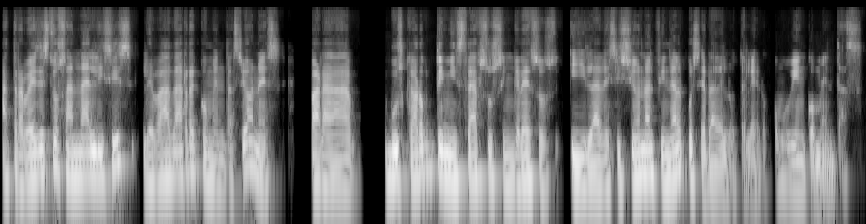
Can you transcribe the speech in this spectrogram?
a través de estos análisis, le va a dar recomendaciones para buscar optimizar sus ingresos y la decisión al final pues será del hotelero, como bien comentas.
